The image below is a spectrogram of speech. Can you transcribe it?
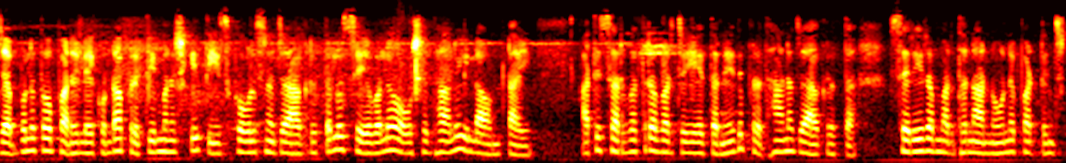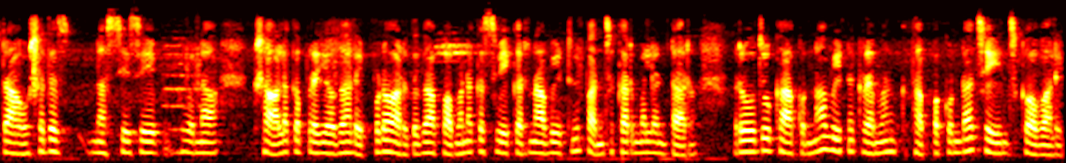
జబ్బులతో పని లేకుండా ప్రతి మనిషికి తీసుకోవలసిన జాగ్రత్తలు సేవలు ఔషధాలు ఇలా ఉంటాయి. అతి సర్వత్ర వర్జయేత్ అనేది ప్రధాన జాగ్రత్త. శరీర మర్దన నూనె పట్టించట ఔషధ నశ్యసేవన క్షాళక ప్రయోగాలు ఎప్పుడో అరుదుగా పమనక స్వీకరణ వీటిని పంచకర్మలు అంటారు రోజు కాకుండా వీటిని క్రమం తప్పకుండా చేయించుకోవాలి.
